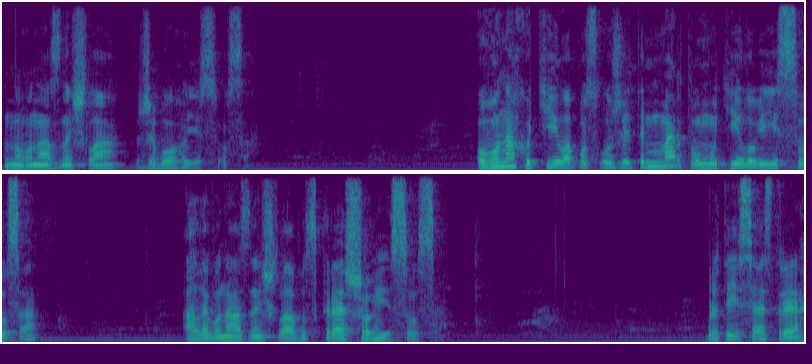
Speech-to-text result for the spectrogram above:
але вона знайшла живого Ісуса. Вона хотіла послужити мертвому тілові Ісуса, але вона знайшла воскресшого Ісуса. Брати і сестри,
